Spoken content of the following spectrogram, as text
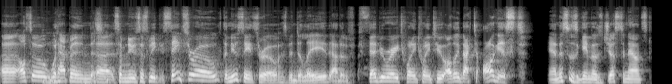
Uh, also, what happened? Uh, some news this week. Saints Row, the new Saints Row, has been delayed out of February 2022 all the way back to August. And this is a game that was just announced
